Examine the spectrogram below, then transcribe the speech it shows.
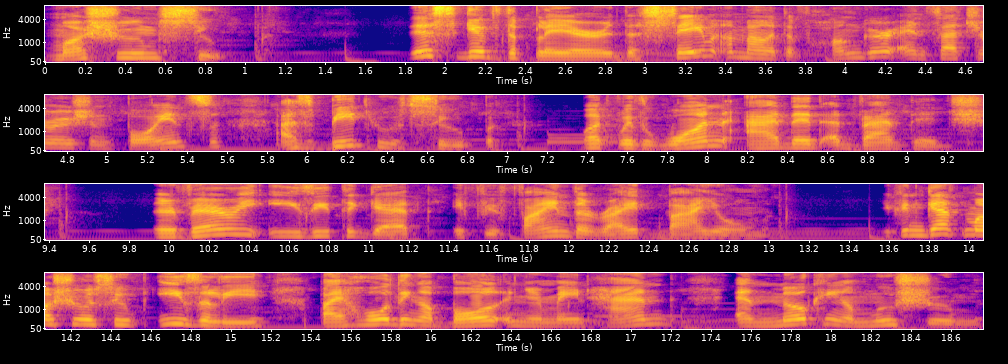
Mushroom Soup. This gives the player the same amount of hunger and saturation points as beetroot soup, but with one added advantage. They're very easy to get if you find the right biome. You can get mushroom soup easily by holding a bowl in your main hand and milking a mooshroom.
